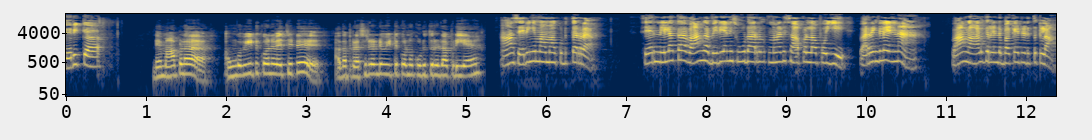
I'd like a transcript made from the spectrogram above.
சரிக்கா. டே மாப்பிள்ள உங்க வீட்டுக்கு ஒன்று வச்சுட்டு அதை பிரசிடென்ட் வீட்டுக்கு ஒன்று கொடுத்துருடா அப்படியே. ஆ சரிங்க மாமா கொடுத்துறேன் சரி நிலக்கா வாங்க பிரியாணி சூடாறதுக்கு முன்னாடி சாப்பிடலாம் போய் வரீங்களா என்ன வாங்க ஆளுக்கு ரெண்டு பக்கெட் எடுத்துக்கலாம்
